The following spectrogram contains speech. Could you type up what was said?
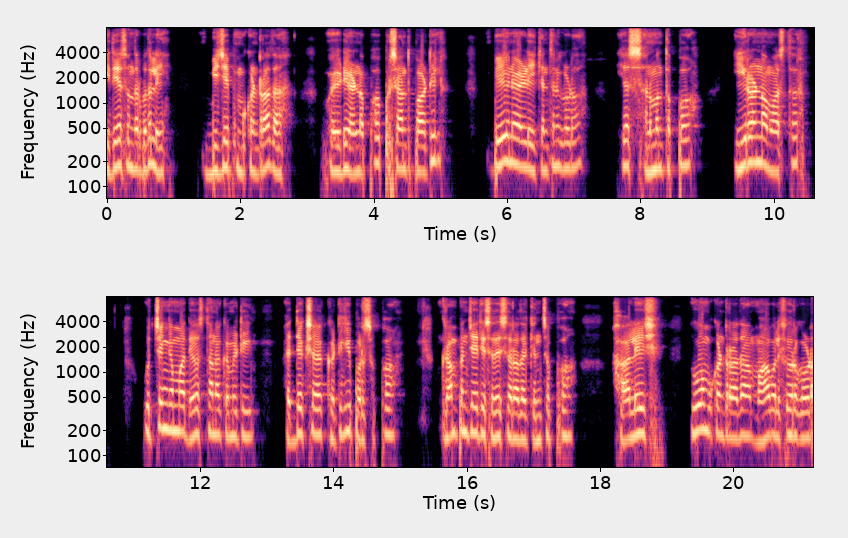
ಇದೇ ಸಂದರ್ಭದಲ್ಲಿ ಬಿಜೆಪಿ ಮುಖಂಡರಾದ Y D Annappa, Prashant Patil Bevinahalli Kenchanagouda S. Hanumanthappa, Iranna master, Ucchangamma ದೇವಸ್ಥಾನ ಕಮಿಟಿ ಅಧ್ಯಕ್ಷ ಕಟಗಿ ಪರಸಪ್ಪ, ಗ್ರಾಮ ಪಂಚಾಯಿತಿ ಸದಸ್ಯರಾದ ಕೆಂಚಪ್ಪ, ಹಾಲೇಶ್, ಯುವ ಮುಖಂಡರಾದ ಮಹಾಬಲೇಶ್ವರಗೌಡ,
